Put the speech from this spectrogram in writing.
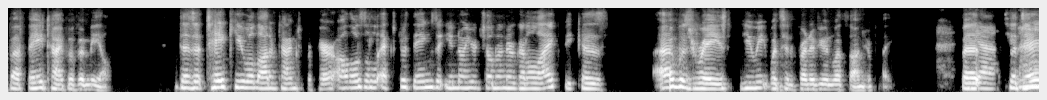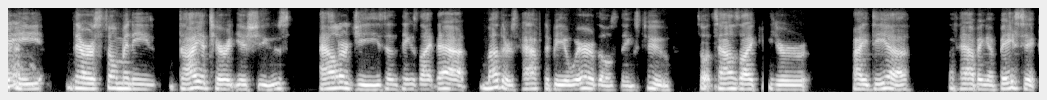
buffet type of a meal. Does it take you a lot of time to prepare all those little extra things that you know your children are going to like? Because I was raised, you eat what's in front of you and what's on your plate. But yeah. today, there are so many dietary issues, allergies, and things like that. Mothers have to be aware of those things too. So it sounds like your idea of having a basic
